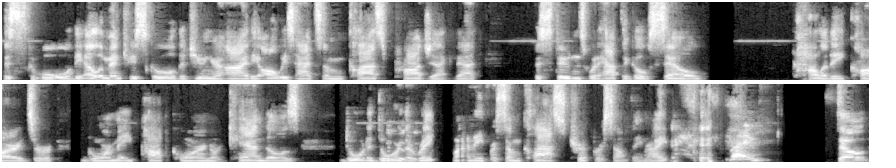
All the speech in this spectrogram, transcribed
the school, the elementary school, the junior high, they always had some class project that the students would have to go sell holiday cards or gourmet popcorn or candles door to door to raise money for some class trip or something, right? right. So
